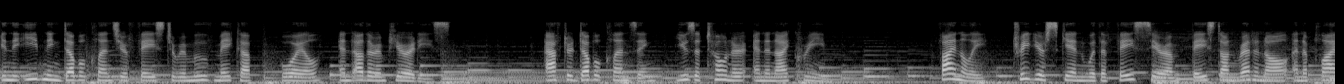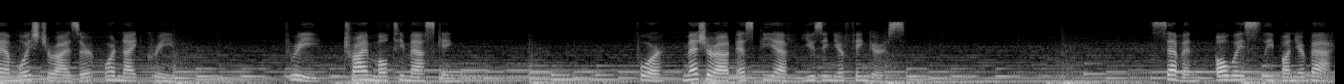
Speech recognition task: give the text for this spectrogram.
In the evening double cleanse your face to remove makeup, oil, and other impurities. After double cleansing, use a toner and an eye cream. Finally, Treat your skin with a face serum based on retinol and apply a moisturizer or night cream. 3. Try multi-masking. 4. Measure out SPF using your fingers. 7. Always sleep on your back.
